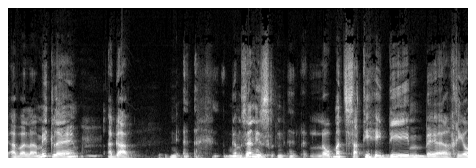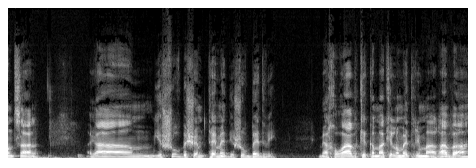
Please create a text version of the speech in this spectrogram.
אבל המיתלה, אגב, גם זה נז... לא מצאתי הדים בארכיון צה"ל. היה יישוב בשם תמד, יישוב בדואי. מאחוריו, ככמה קילומטרים מערבה,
